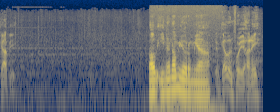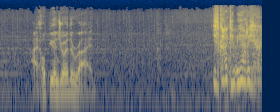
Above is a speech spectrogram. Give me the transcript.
Copy. Abi inanamıyorum ya. They're coming for you, honey. I hope you enjoy the ride. You've got to get me out of here.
